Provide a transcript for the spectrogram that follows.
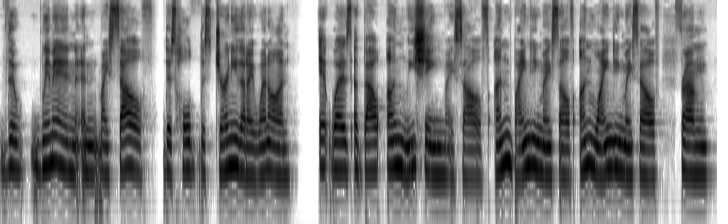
the women and myself, this whole, this journey that I went on, it was about unleashing myself, unbinding myself, unwinding myself from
